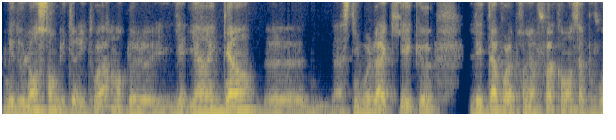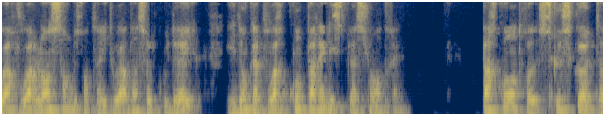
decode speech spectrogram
mais de l'ensemble du territoire. Donc, il y, a un gain euh, à ce niveau-là qui est que l'État, pour la première fois, commence à pouvoir voir l'ensemble de son territoire d'un seul coup d'œil et donc à pouvoir comparer les situations entre elles. Par contre, ce que Scott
